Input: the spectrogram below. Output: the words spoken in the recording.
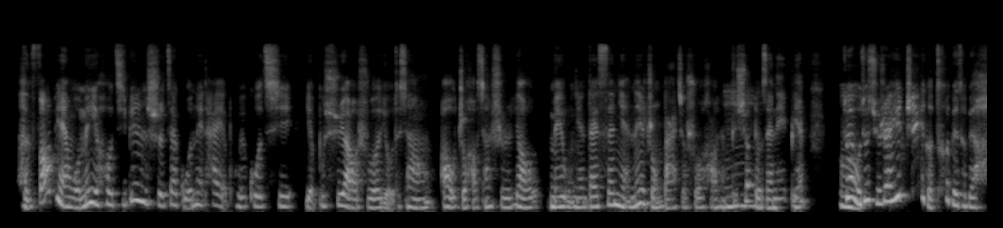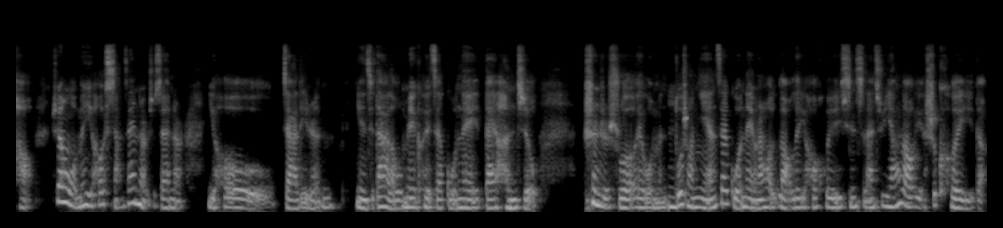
很方便。我们以后即便是在国内，它也不会过期，也不需要说有的像澳洲好像是要每五年待三年那种吧，就说好像必须要留在那边。对，我就觉着哎，这个特别特别好，这样我们以后想在哪儿就在哪儿。以后家里人年纪大了，我们也可以在国内待很久。甚至说，哎，我们多少年在国内，然后老了以后回新西兰去养老也是可以的。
